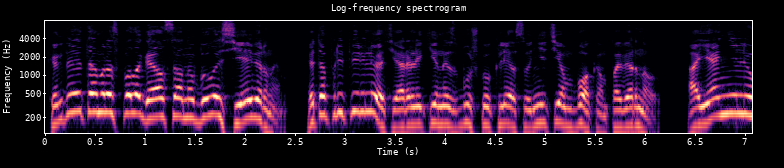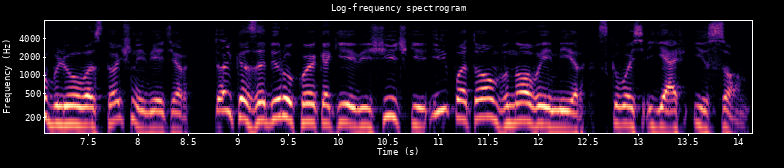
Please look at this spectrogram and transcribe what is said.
«Когда я там располагался, оно было северным. Это при перелете Орликин избушку к лесу не тем боком повернул. А я не люблю восточный ветер. Только заберу кое-какие вещички и потом в новый мир, сквозь явь и сон».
